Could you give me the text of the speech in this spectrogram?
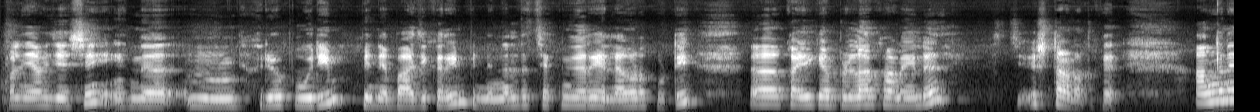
അപ്പോൾ ഞാൻ വിചാരിച്ച് ഇന്ന് ഒരു പൂരിയും പിന്നെ ബാജിക്കറിയും പിന്നെ ഇന്നലത്തെ ചിക്കൻ കറിയും എല്ലാം കൂടെ കൂട്ടി കഴിക്കാൻ പിള്ളേർക്കാണെങ്കിൽ ഇഷ്ടമാണ് അതൊക്കെ. അങ്ങനെ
